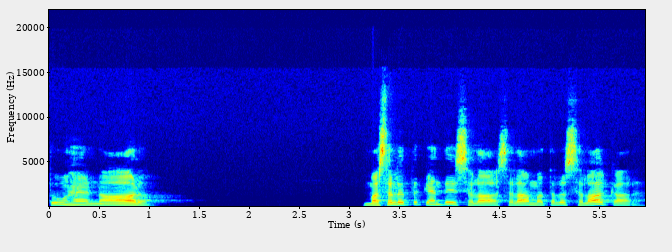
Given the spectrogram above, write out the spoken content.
ਤੂੰ ਹੈ ਨਾਲ। ਮਸਲਤ ਕਹਿੰਦੇ ਸਲਾਹ ਸਲਾਹ ਮਤਲਬ ਸਲਾਹਕਾਰ।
